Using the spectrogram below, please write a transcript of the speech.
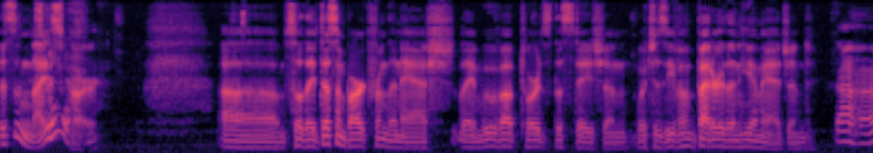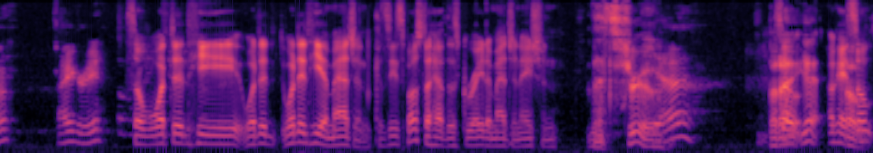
it's a nice cool. car. Um, so they disembark from the Nash. They move up towards the station, which is even better than he imagined. Uh huh. I agree. So what did he what did what did he imagine? Because he's supposed to have this great imagination. That's true. Yeah. But So, I yeah. Okay, Oh, so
